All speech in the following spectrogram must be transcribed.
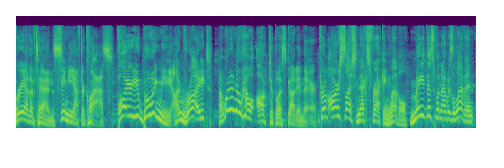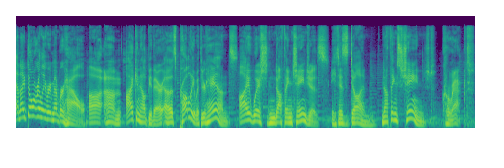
2. 3 out of 10. See me after class. Why are you booing me? I'm right. I want to know how Octopus got in there. From r slash next fracking level. Made this when I was 11, and I don't really remember how. Uh, um, I can help you there. Uh, it's probably with your hands. I wish nothing changes. It is done. Nothing's changed. Correct.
